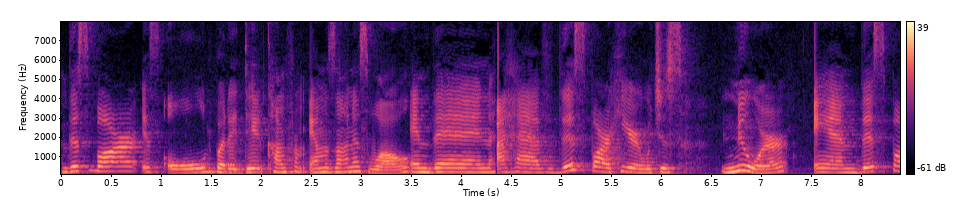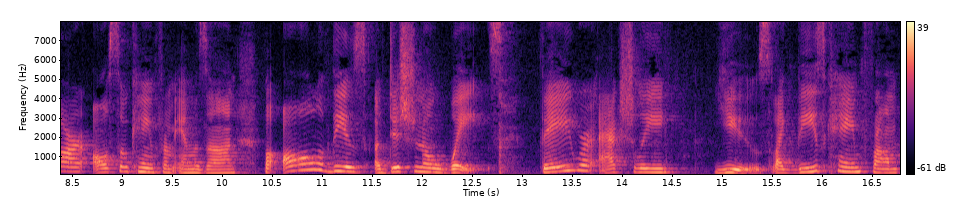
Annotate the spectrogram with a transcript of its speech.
this bar is old, but it did come from Amazon as well. And then I have this bar here, which is newer. And this bar also came from Amazon, but all of these additional weights, they were actually used. Like these came from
